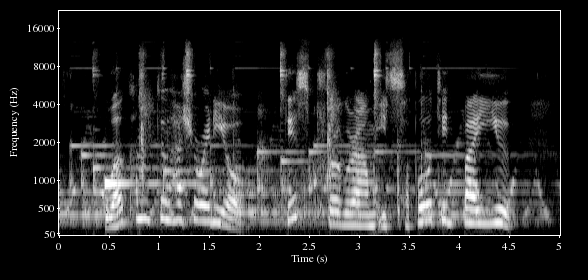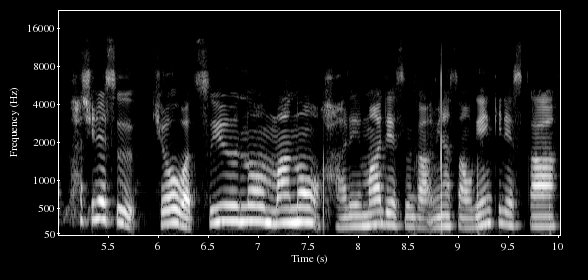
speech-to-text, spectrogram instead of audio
Welcome to Hash Radio. This program is supported by you. ハシです。今日は梅雨の間の晴れ間ですが、皆さんお元気ですか？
